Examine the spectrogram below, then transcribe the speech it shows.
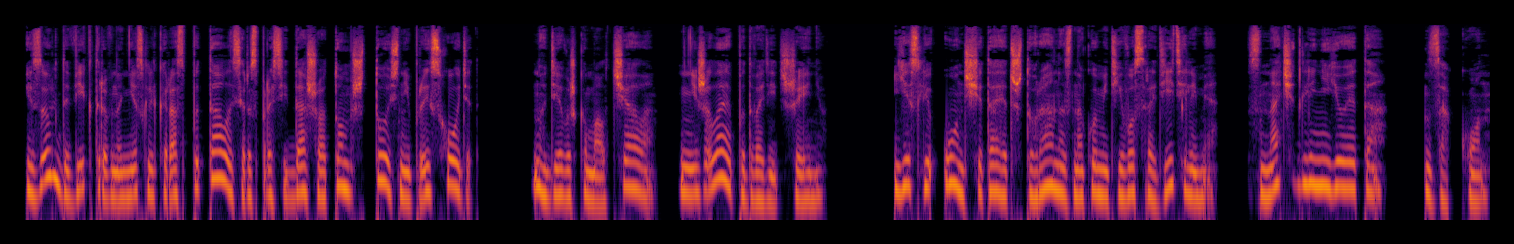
Изольда Викторовна несколько раз пыталась расспросить Дашу о том, что с ней происходит, но девушка молчала, не желая подводить Женю. Если он считает, что рано знакомить его с родителями, значит для нее это закон.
